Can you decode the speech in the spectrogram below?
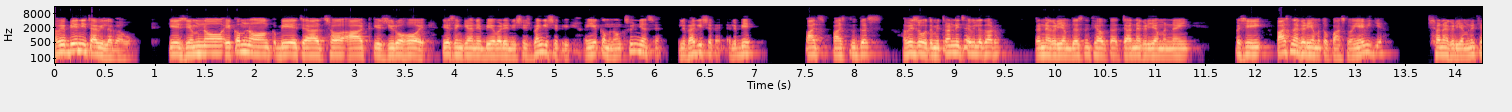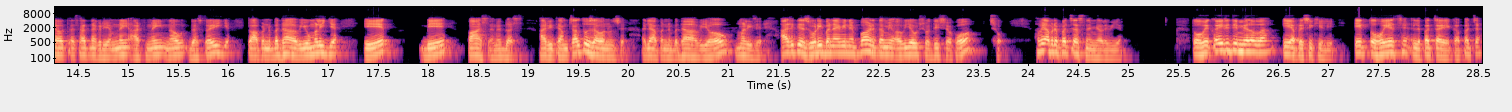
હવે બેની ચાવી લગાવો. કે જેમનો એકમનો અંક બે, ચાર, છ, આઠ કે ઝીરો હોય, તે સંખ્યાને બે વડે નિશેષ ભાગી શકે. અહીં એકમનો અંક શૂન્ય છે. એટલે ભાગી શકાય. એટલે બે, પાંચ પાંચ દુ દસ. હવે જો તમે ત્રણની ચાવી લગાડો. ત્રણના ઘડિયામાં દસ નથી આવતા, ચારના ઘડિયામાં નહીં. પછી પાંચના ઘડિયામાં તો પાંચ તો અહીં આવી ગયા. છના ઘડિયામ નથી આવતા, સાત ના ઘડિયામ નહીં, આઠ નહીં, નવ, દસ થઈ ગયા, તો આપણને બધા અવયવ મળી ગયા. એક, બે, પાંચ અને દસ. આ રીતે આમ ચાલતું જવાનું છે. એટલે આપણને બધા અવયવ મળી જાય. આ રીતે જોડી બનાવીને પણ તમે અવયવ શોધી શકો છો. હવે આપણે પચાસને મેળવીએ. તો હવે કઈ રીતે મેળવવા? એ આપણે શીખી લઈએ. એક તો હોય છે, એટલે પચાસ, એકા પચાસ.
